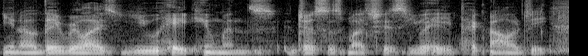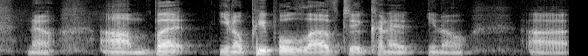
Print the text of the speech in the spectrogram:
you know they realize you hate humans just as much as you hate technology. No, um, but you know people love to kind of you know. Uh,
